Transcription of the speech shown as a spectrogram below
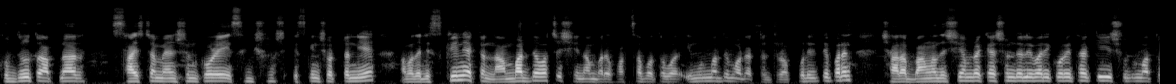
খুব দ্রুত আপনার সাইজটা মেনশন করে স্ক্রিনশটটা নিয়ে আমাদের স্ক্রিনে একটা নাম্বার দেওয়া আছে, সেই নাম্বারে হোয়াটসঅ্যাপ অথবা ইমোর মাধ্যমে অর্ডারটা ড্রপ করে দিতে পারেন। সারা বাংলাদেশে আমরা ক্যাশ অন ডেলিভারি করে থাকি, শুধুমাত্র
